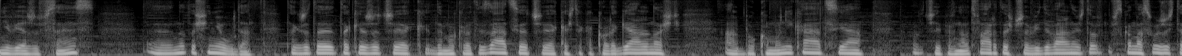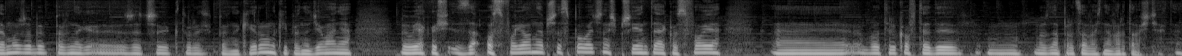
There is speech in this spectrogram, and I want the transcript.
nie wierzy w sens, no to się nie uda. Także te takie rzeczy jak demokratyzacja, czy jakaś taka kolegialność, albo komunikacja, czyli pewna otwartość, przewidywalność, to wszystko ma służyć temu, żeby pewne e, rzeczy, które, pewne kierunki, pewne działania były jakoś oswojone przez społeczność, przyjęte jako swoje, e, bo tylko wtedy mm, można pracować na wartościach. Tak?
